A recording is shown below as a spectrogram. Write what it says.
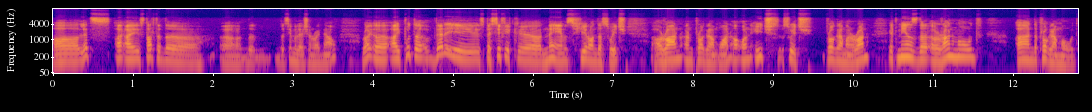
Uh, let's. I, I, started the, uh, the, the simulation right now. Right. I put a very specific names here on the switch, run and program one on each switch, program and run. It means the run mode and the program mode.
